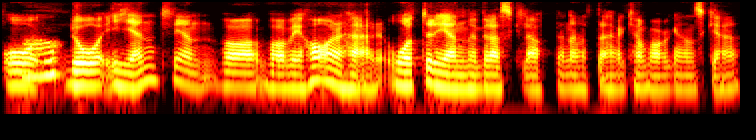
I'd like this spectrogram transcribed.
Och ja. då egentligen vad, vad vi har här, återigen med brasklappen att det här kan vara ganska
